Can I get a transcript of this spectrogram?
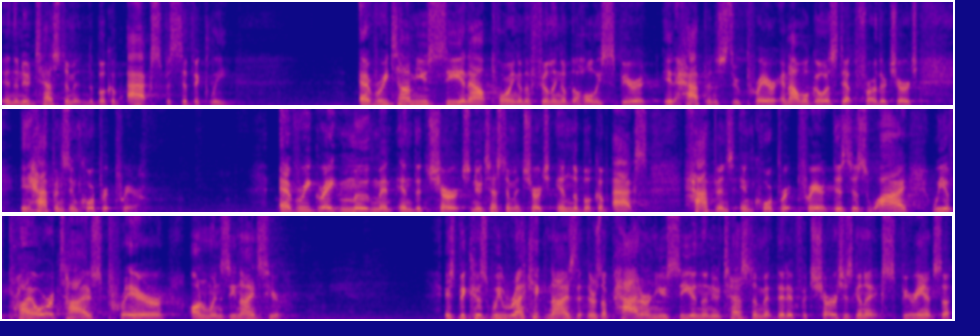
in the New Testament, in the book of Acts specifically, every time you see an outpouring of the filling of the Holy Spirit, it happens through prayer. And I will go a step further, church, it happens in corporate prayer. Every great movement in the church, New Testament church, in the book of Acts, happens in corporate prayer. This is why we have prioritized prayer on Wednesday nights here. It's because we recognize that there's a pattern you see in the New Testament that if a church is going to experience a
